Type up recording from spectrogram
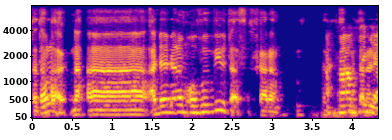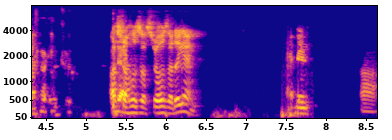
tak tahu lah nak, uh, ada dalam overview tak sekarang? House saja. Astra Astra House ada kan? Ada Ah,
